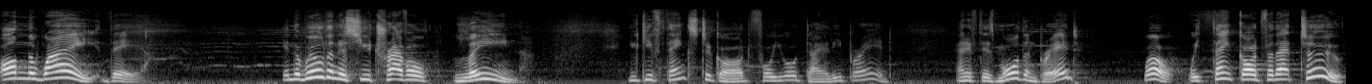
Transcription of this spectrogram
on the way there. In the wilderness, you travel lean you give thanks to God for your daily bread. And if there's more than bread, well, we thank God for that too.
